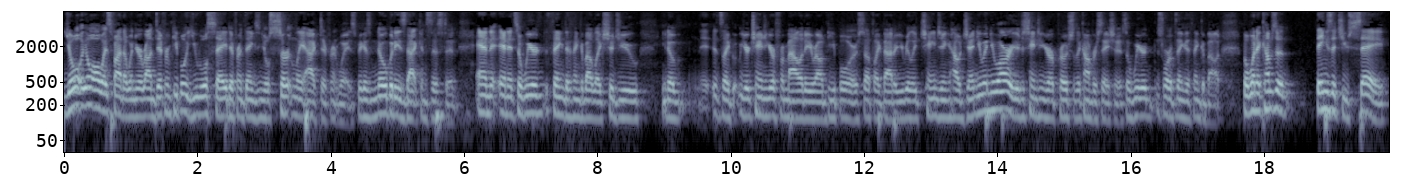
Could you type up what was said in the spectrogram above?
you'll you'll always find that when you're around different people, you will say different things and you'll certainly act different ways because nobody's that consistent. And and it's a weird thing to think about. Like, should you you know, it's like you're changing your formality around people or stuff like that. Are you really changing how genuine you are, or you're just changing your approach to the conversation? It's a weird sort of thing to think about. But when it comes to things that you say,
